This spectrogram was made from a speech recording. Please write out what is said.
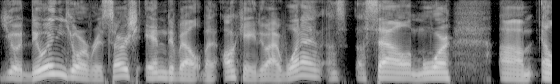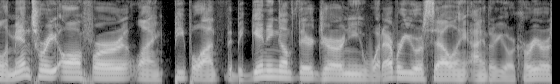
You're doing your research in development. Okay do i want to uh, sell more um, elementary offer, like people at the beginning of their journey, whatever you're selling, either you're a career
